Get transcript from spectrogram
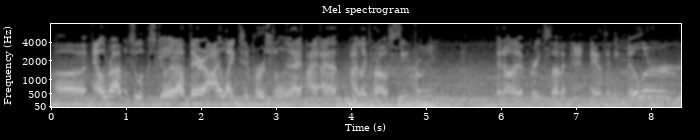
Uh, Allen Robinson looks good out there. I liked him personally. I, I, I, I liked what I was seeing from him and all that great stuff. Anthony Miller.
